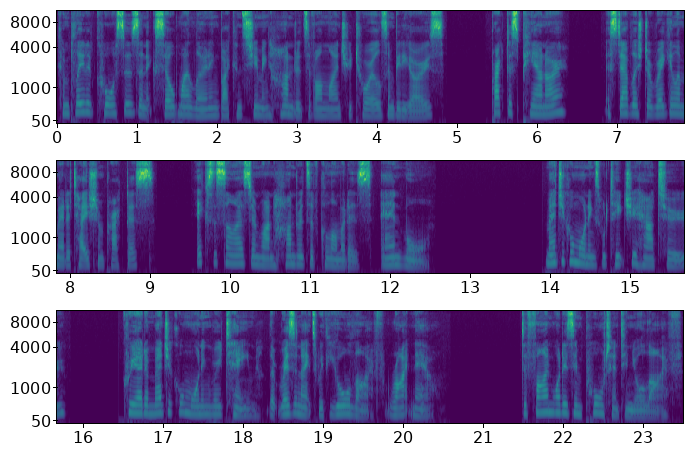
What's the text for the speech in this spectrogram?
completed courses and excelled my learning by consuming hundreds of online tutorials and videos, practiced piano, established a regular meditation practice, exercised and run hundreds of kilometres, and more. Magical Mornings will teach you how to create a magical morning routine that resonates with your life right now. Define what is important in your life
